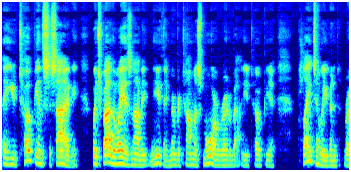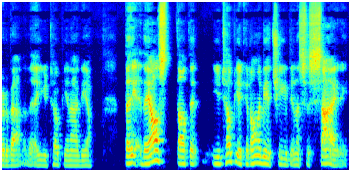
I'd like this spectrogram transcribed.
a utopian society, which by the way is not a new thing. Remember, Thomas More wrote about utopia. Plato even wrote about the utopian idea. They, they all thought that utopia could only be achieved in a society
